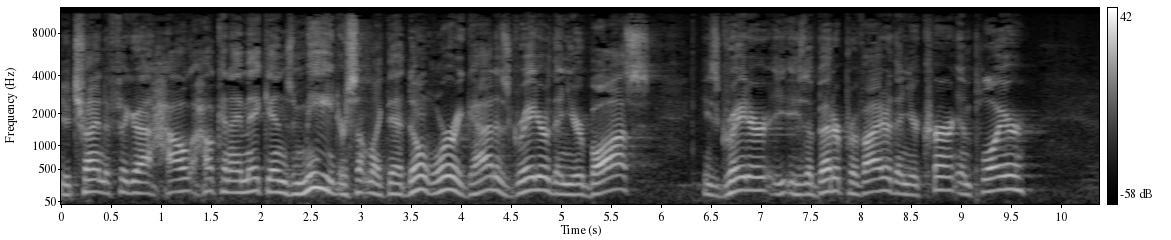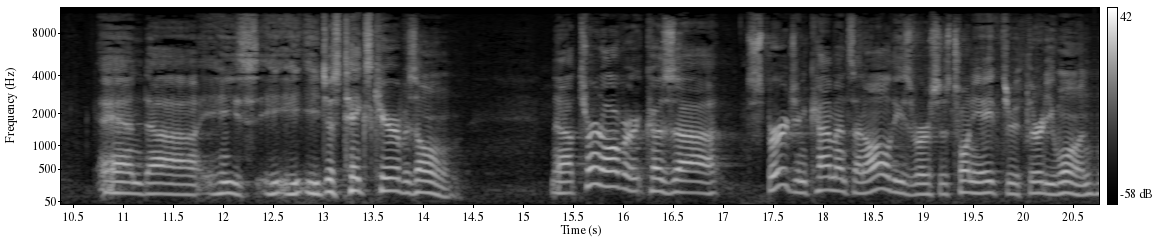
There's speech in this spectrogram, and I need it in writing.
you're trying to figure out how, how can I make ends meet or something like that, don't worry. God is greater than your boss. He's greater, he's a better provider than your current employer. And uh, he's, he, he just takes care of his own. Now turn over because uh, Spurgeon comments on all these verses, 28 through 31.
